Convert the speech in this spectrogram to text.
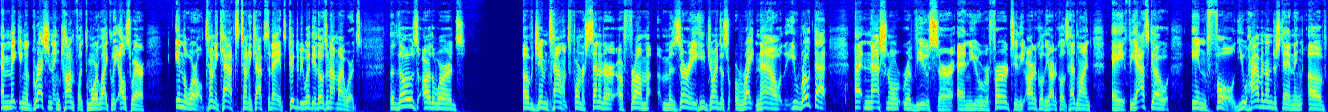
and making aggression and conflict more likely elsewhere in the world. Tony Katz, Tony Katz today. It's good to be with you. Those are not my words. Those are the words of Jim Talent, former senator uh, from Missouri. He joins us right now. You wrote that at National Review, sir, and you refer to the article. The article is headlined A Fiasco in Full. You have an understanding of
